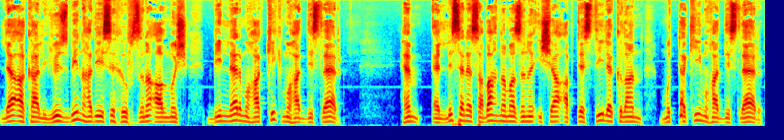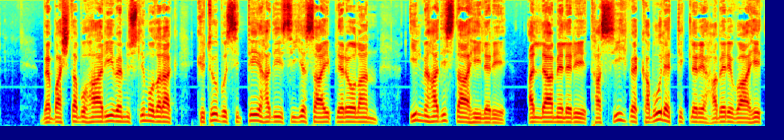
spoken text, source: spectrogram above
la akal yüz bin hadisi hıfzını almış binler muhakkik muhaddisler, hem elli sene sabah namazını işa abdestiyle kılan muttaki muhaddisler ve başta Buhari ve Müslim olarak Kütüb-ü Sitte-i Hadisiye sahipleri olan ilmi hadis dahileri, allameleri tasih ve kabul ettikleri haberi vahid,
